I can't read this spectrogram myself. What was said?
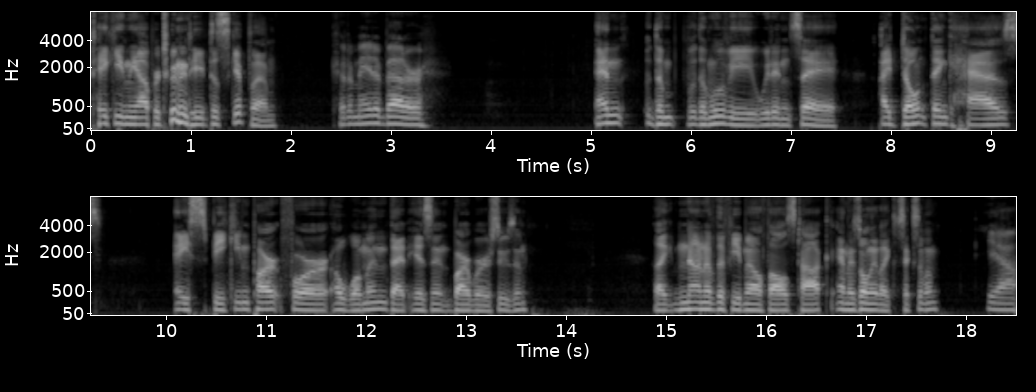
taking the opportunity to skip them. Could have made it better. And the the movie we didn't say, I don't think has a speaking part for a woman that isn't Barbara or Susan. Like none of the female Thals talk, and there's only like six of them. Yeah.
